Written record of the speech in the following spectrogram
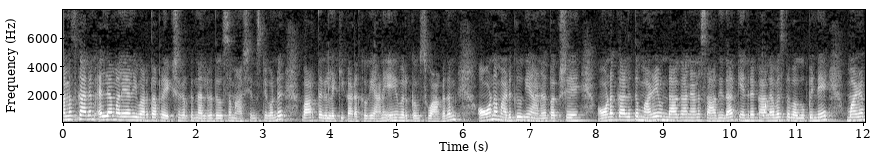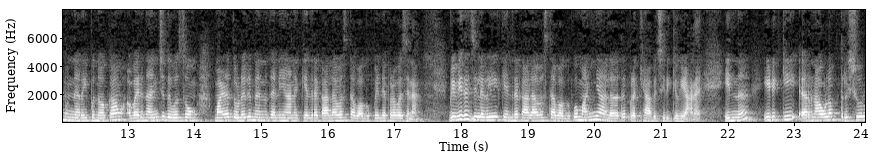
നമസ്കാരം. എല്ലാ മലയാളി വാർത്താ പ്രേക്ഷകർക്കും നല്ലൊരു ദിവസം ആശംസിച്ചുകൊണ്ട് വാർത്തകളിലേക്ക് കടക്കുകയാണ്. ഏവർക്കും സ്വാഗതം. ഓണം അടുക്കുകയാണ്. പക്ഷേ ഓണക്കാലത്ത് മഴയുണ്ടാകാനാണ് സാധ്യത. കേന്ദ്ര കാലാവസ്ഥ വകുപ്പിന്റെ മഴ മുന്നറിയിപ്പ് നോക്കാം. വരുന്ന അഞ്ച് ദിവസവും മഴ തുടരുമെന്ന് തന്നെയാണ് കേന്ദ്ര കാലാവസ്ഥ വകുപ്പിന്റെ പ്രവചനം. വിവിധ ജില്ലകളിൽ കേന്ദ്ര കാലാവസ്ഥാ വകുപ്പ് മഞ്ഞ അലർട്ട് പ്രഖ്യാപിച്ചിരിക്കുകയാണ്. ഇന്ന് ഇടുക്കി എറണാകുളം തൃശൂർ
